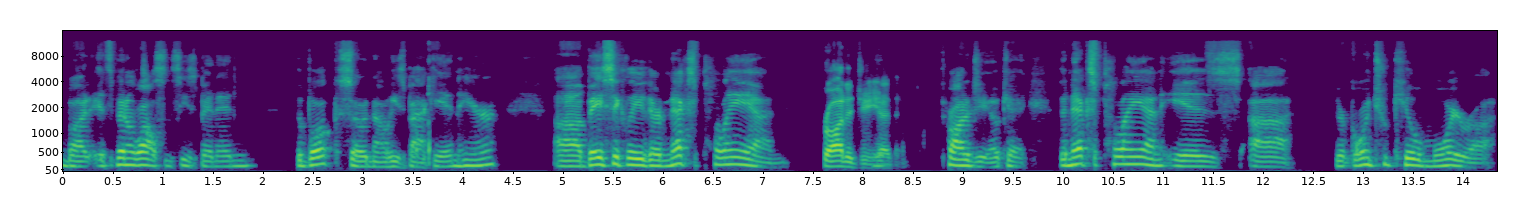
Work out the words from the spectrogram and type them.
But it's been a while since he's been in the book, so now he's back in here. Uh basically their next plan Prodigy, I think. Prodigy, okay. The next plan is uh they're going to kill Moira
